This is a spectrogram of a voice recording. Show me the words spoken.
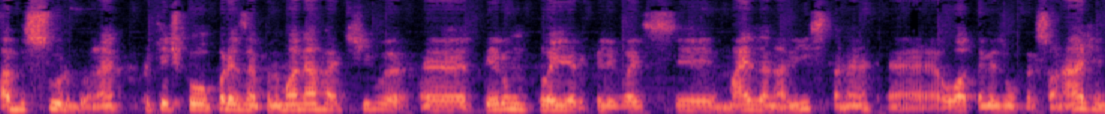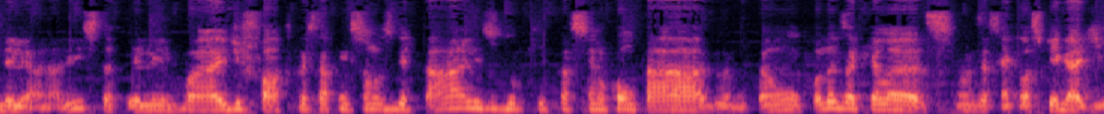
absurdo, né? Porque, tipo, por exemplo, numa narrativa, é, ter um player que ele vai ser mais analista, né? É, ou até mesmo o personagem dele é analista, ele vai, de fato, prestar atenção nos detalhes do que está sendo contado. Então, todas aquelas, vamos dizer assim, aquelas pegadinhas,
